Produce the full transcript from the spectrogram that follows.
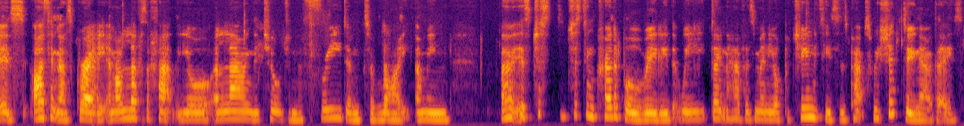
it's i think that's great. And i love the fact that you're allowing the children the freedom to write. I mean uh, it's just just incredible, really, that we don't have as many opportunities as perhaps we should do nowadays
